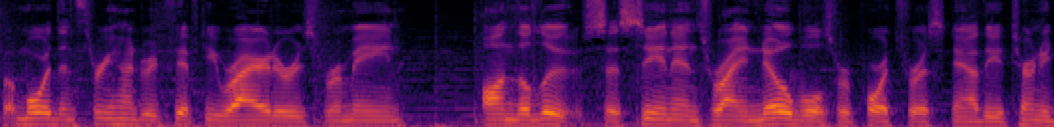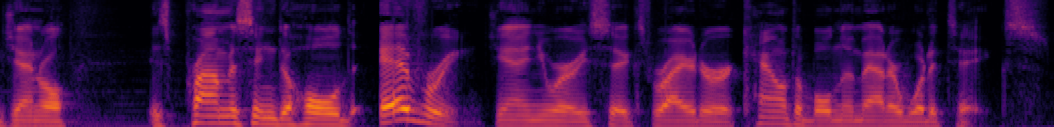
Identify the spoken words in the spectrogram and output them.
but more than 350 rioters remain on the loose. As CNN's Ryan Nobles reports for us now, the Attorney General is promising to hold every January 6 rioter accountable no matter what it takes.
